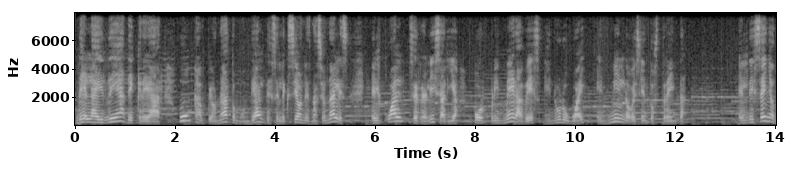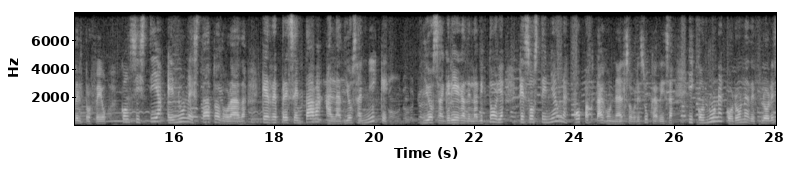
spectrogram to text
de la idea de crear un campeonato mundial de selecciones nacionales, el cual se realizaría por primera vez en Uruguay en 1930. El diseño del trofeo consistía en una estatua dorada que representaba a la diosa Nike, diosa griega de la victoria, que sostenía una copa octagonal sobre su cabeza y con una corona de flores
